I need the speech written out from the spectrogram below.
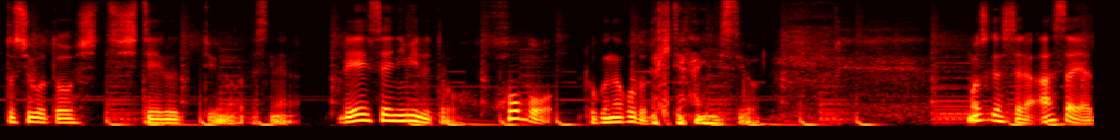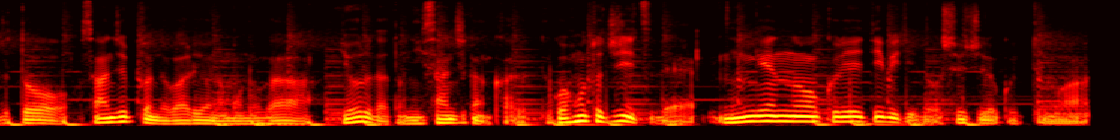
っと仕事をしているっていうのはですね冷静に見るとほぼろくなことできてないんですよ。もしかしたら朝やると30分で終わるようなものが夜だと23時間かかる。これ本当事実で人間のクリエイティビティと集中力っていうのは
